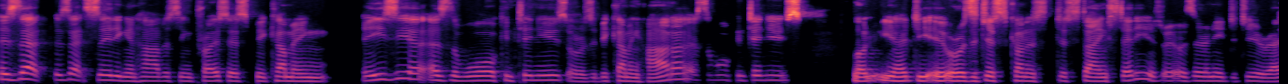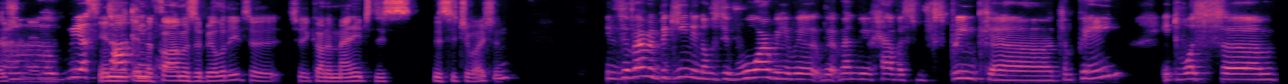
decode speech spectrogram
is that is that seeding and harvesting process becoming easier as the war continues, or is it becoming harder as the war continues? Like you know, do you, or is it just kind of just staying steady? Is there, is there any deterioration Uh, in, we are in in the farmer's ability to to kind of manage this this situation? In the very beginning of the war, we, when we have a spring uh, campaign, it was um,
